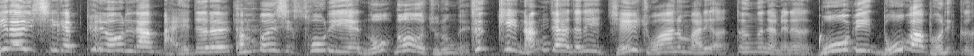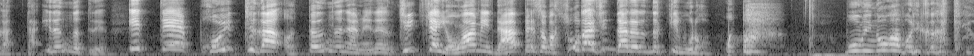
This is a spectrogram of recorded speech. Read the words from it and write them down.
이런 식의 표현이나 말들을 한 번씩 소리에 넣, 넣어주는 거예요 특히 남자들이 제일 좋아하는 말이 어떤 거냐면은 몸이 녹아버릴 것 같다 이런 것들이에요 이때 포인트가 어떤 거냐면은 진짜 용암이 내 앞에서 막 쏟아진다는 느낌으로 오빠 몸이 녹아버릴 것 같아요.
